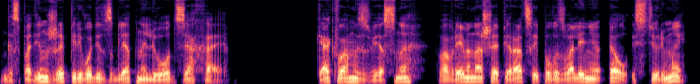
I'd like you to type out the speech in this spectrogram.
Господин Ж переводит взгляд на Люо Цзяхая. «Как вам известно, во время нашей операции по вызволению Л из тюрьмы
